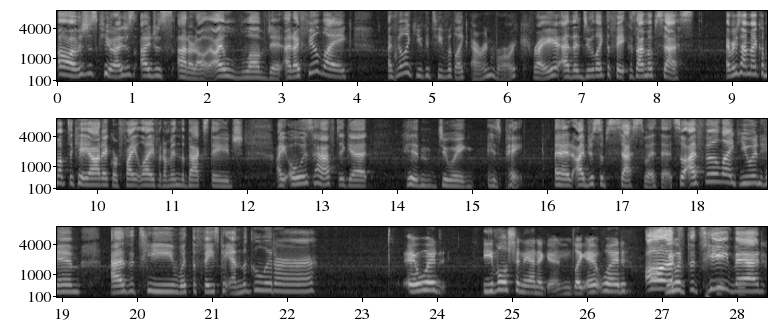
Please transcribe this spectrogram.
oh, it was just cute. I just, I just, I don't know. I loved it, and I feel like, I feel like you could team with like Aaron Rourke, right? And then do like the fate because I'm obsessed. Every time I come up to Chaotic or Fight Life and I'm in the backstage, I always have to get him doing his paint, and I'm just obsessed with it. So I feel like you and him as a team with the face paint and the glitter. It would evil shenanigans. Like it would Oh, that's would- the team, man.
